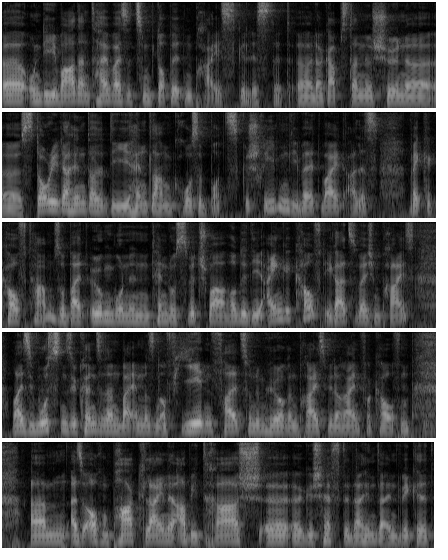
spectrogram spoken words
und die war dann teilweise zum doppelten Preis gelistet. Äh, da gab es dann eine schöne äh, Story dahinter. Die Händler haben große Bots geschrieben, die weltweit alles weggekauft haben. Sobald irgendwo eine Nintendo Switch war, wurde die eingekauft, egal zu welchem Preis, weil sie wussten, sie können sie dann bei Amazon auf jeden Fall zu einem höheren Preis wieder reinverkaufen. Ähm, also auch ein paar kleine Arbitrage-Geschäfte dahinter entwickelt.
